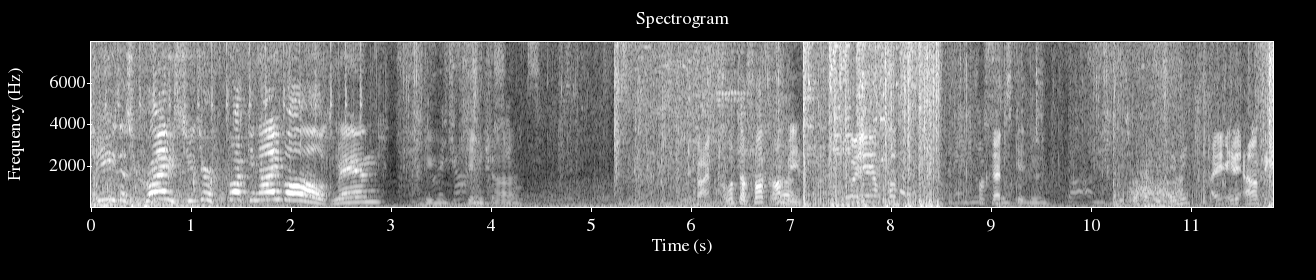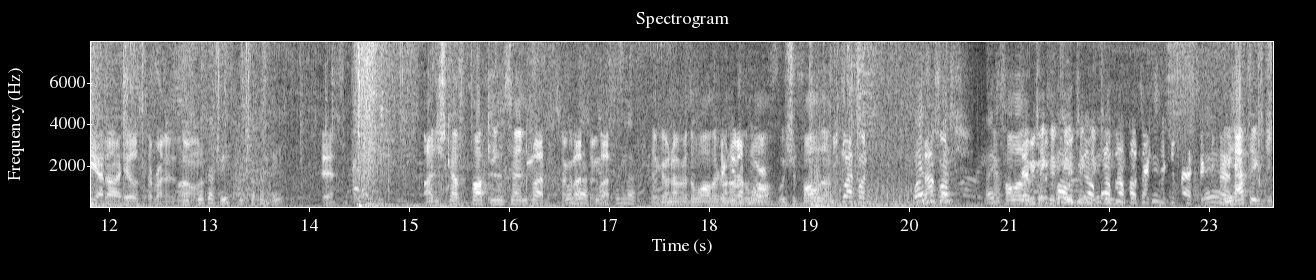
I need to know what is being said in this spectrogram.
Jesus Christ, use your fucking eyeballs, man. You getting shot. You're fine. What the fuck on me? Oh, yeah, yeah, close. This kid doing? I, I don't think he had uh, heals to run his own. Look at feet, look at feet. Yeah. I just got fucking sent. Swing left, swing left, swing left. Swing left. They're going over the wall. They're going over the wall. We should follow them. Swing left one. Nice, Knock nice, one. nice. Yeah, follow them. we Take go, their go, Q. go, Take their go, Q. go, Take take it back, take it We back. have to.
